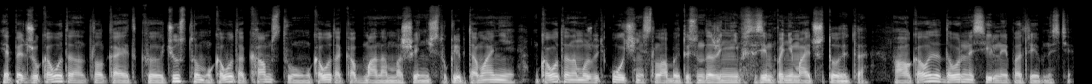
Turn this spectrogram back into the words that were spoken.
И опять же, у кого-то она толкает к чувствам, у кого-то к хамству, у кого-то к обманам, мошенничеству, клептомании, у кого-то она может быть очень слабой, то есть он даже не совсем понимает, что это. А у кого-то довольно сильные потребности.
